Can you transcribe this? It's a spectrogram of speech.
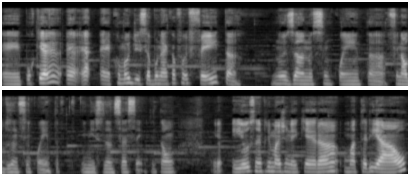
É, porque, é, é, é, como eu disse, a boneca foi feita nos anos 50, final dos anos 50, início dos anos 60. Então, eu sempre imaginei que era um material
